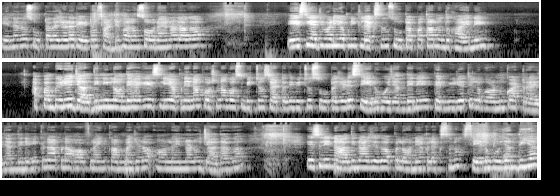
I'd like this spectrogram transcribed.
ਇਹਨਾਂ ਦਾ ਸੂਟਾਂ ਦਾ ਜਿਹੜਾ ਰੇਟ ਆ ਉਹ 1250 ਰਹਿਣ ਵਾਲਾਗਾ ਇਹ ਸੀ ਅੱਜ ਵਾਲੀ ਆਪਣੀ ਕਲੈਕਸ਼ਨ ਸੂਟ, ਆਪਾਂ ਤੁਹਾਨੂੰ ਦਿਖਾਏ ਨੇ। ਆਪਾਂ ਵੀਡੀਓ ਜਲਦੀ ਨਹੀਂ ਲਾਉਂਦੇ ਹੈਗੇ, ਇਸ ਲਈ ਆਪਣੇ ਨਾ ਕੁਛ ਨਾ ਕੁਛ ਵਿੱਚੋਂ ਸੈੱਟ ਦੇ ਵਿੱਚੋਂ ਸੂਟ ਆ ਜਿਹੜੇ ਸੇਲ ਹੋ ਜਾਂਦੇ ਨੇ, ਫਿਰ ਵੀਡੀਓ ਤੇ ਲਗਾਉਣ ਨੂੰ ਘੱਟ ਰਹਿ ਜਾਂਦੇ ਨੇ। ਇੱਕ ਨਾ ਆਪਣਾ ਆਫਲਾਈਨ ਕੰਮ ਆ ਜਿਹੜਾ ਆਨਲਾਈਨ ਨਾਲੋਂ ਜ਼ਿਆਦਾਗਾ। ਇਸ ਲਈ ਨਾਲ ਦੀ ਨਾਲ ਜਦੋਂ ਆਪਾਂ ਲਾਉਂਦੇ ਆ ਕਲੈਕਸ਼ਨ ਸੇਲ ਹੋ ਜਾਂਦੀ ਆ।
